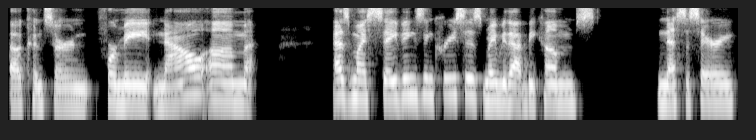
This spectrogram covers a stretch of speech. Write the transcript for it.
a concern for me now. Um, as my savings increases, maybe that becomes necessary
